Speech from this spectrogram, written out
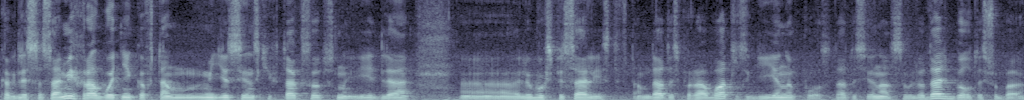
как для самих работников там, медицинских, так, собственно, и для э, любых специалистов, там, да, то есть прорабатывался гигиена пост, да, то есть ее надо соблюдать было, то есть чтобы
